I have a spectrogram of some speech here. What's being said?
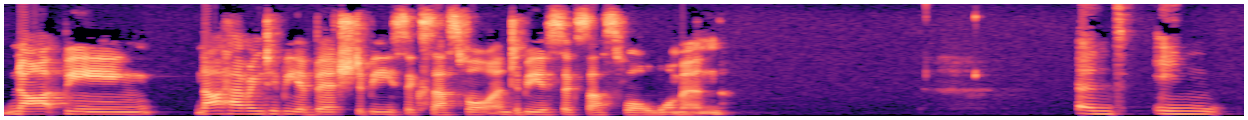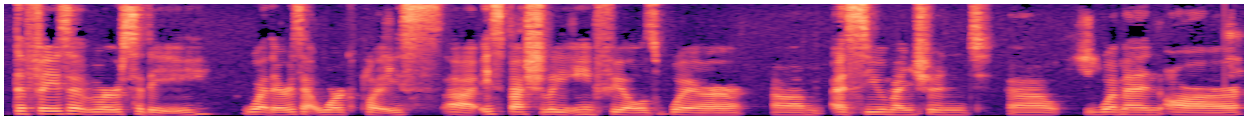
not being not having to be a bitch to be successful and to be a successful woman. And in the face of adversity, whether it's at workplace, uh, especially in fields where, um, as you mentioned, uh, women are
